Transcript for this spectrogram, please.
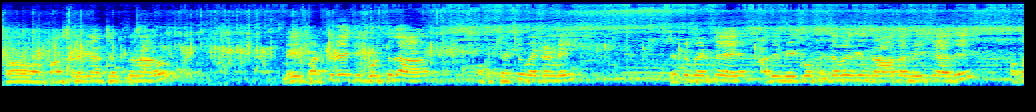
so Bhaskar గారు చెప్తున్నారు మీ బర్త్డేకి గుర్తుగా ఒక చెట్టు పెట్టండి. చెట్టు పెడితే అది మీకు పెద్ద పెరిగిన తర్వాత మీకే అది ఒక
